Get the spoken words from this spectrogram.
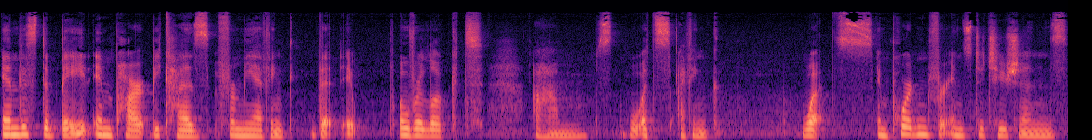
in this debate, in part because for me, I think that it overlooked um, what's, I think, what's important for institutions.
